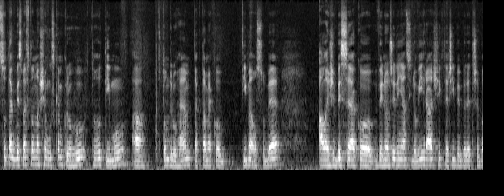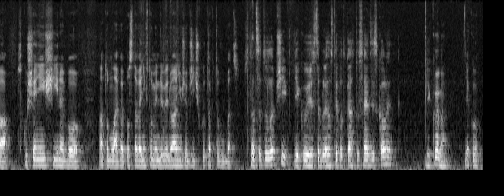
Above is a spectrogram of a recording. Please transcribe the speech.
Co tak bychom v tom našem úzkém kruhu toho týmu a v tom druhém, tak tam jako víme o sobě, ale že by se jako vynořili nějací noví hráči, kteří by byli třeba zkušenější nebo na tom lépe postavení v tom individuálním žebříčku, tak to vůbec. Snad se to zlepší. Děkuji, že jste byli hosty podcastu Science is Calling. Děkujeme. Děkuji.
